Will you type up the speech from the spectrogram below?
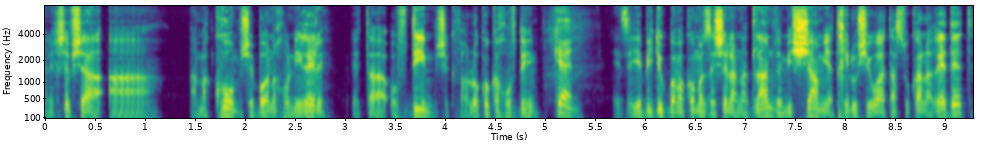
אני חושב שהמקום שבו אנחנו נראה את העובדים שכבר לא כל כך עובדים, כן, זה יהיה בדיוק במקום הזה של הנדל"ן, ומשם יתחילו שיעורי התעסוקה לרדת,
